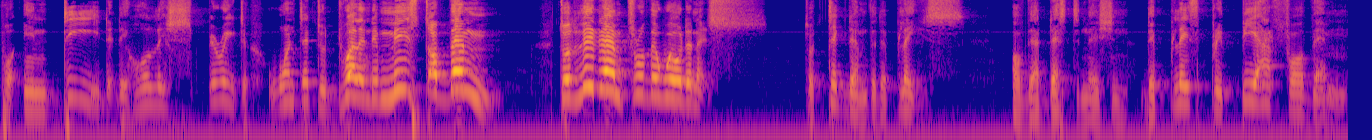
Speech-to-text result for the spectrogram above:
For indeed, the Holy Spirit wanted to dwell in the midst of them to lead them through the wilderness, to take them to the place of their destination, the place prepared for them.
